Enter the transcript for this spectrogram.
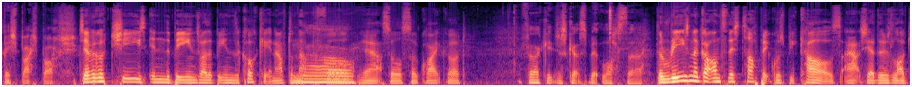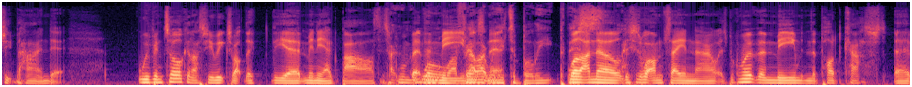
bish bash bosh. Do you ever go cheese in the beans while the beans are cooking? I've done that No. before. Yeah, that's also quite good. I feel like it just gets a bit lost there. The reason I got onto this topic was because I actually had there's logic behind it. We've been talking last few weeks about the the uh, mini egg bars. It's become a bit of a meme, I feel like we it? need to bleep this. Well, I know this is what I'm saying now. It's become a bit of a meme in the podcast uh,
